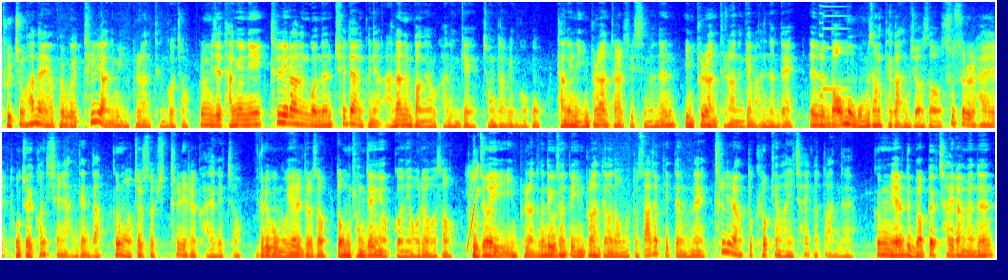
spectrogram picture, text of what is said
둘 중 하나예요. 결국에 틀니 아니면 임플란트인 거죠. 그럼 이제 당연히 틀니라는 거는 최대한 그냥 안 하는 방향으로 가는 게 정답인 거고 당연히 임플란트 할 수 있으면은 임플란트를 하는 게 맞는데 예를 들어 너무 몸 상태가 안 좋아서 수술을 할 도저히 컨디션이 안 된다. 그럼 어쩔 수 없이 틀니를 가야겠죠. 그리고 뭐 예를 들어서 너무 경쟁 여건이 어려워서 도저히 임플란트 근데 요새는 또 임플란트가 너무 또 싸졌기 때문에 틀니랑 또 그렇게 많이 차이가 또 안 나요. 그럼 예를 들어 몇백 차이라면은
